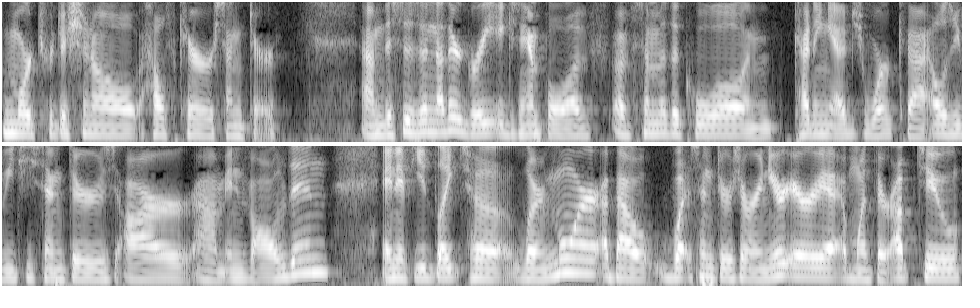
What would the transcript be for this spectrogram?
more traditional healthcare center. Um, this is another great example of, of some of the cool and cutting edge work that LGBT centers are um, involved in. And if you'd like to learn more about what centers are in your area and what they're up to,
